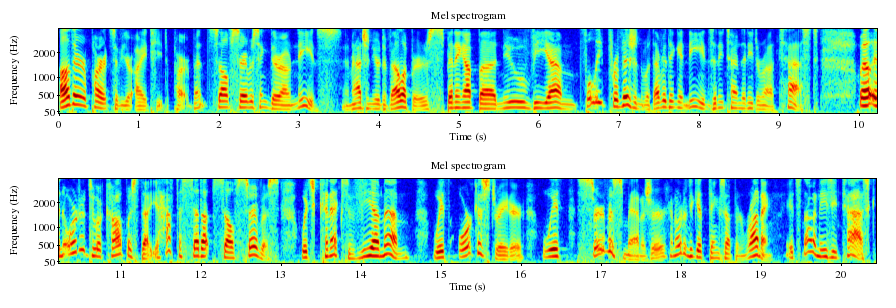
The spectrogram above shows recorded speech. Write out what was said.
other parts of your IT department self-servicing their own needs. Imagine your developers spinning up a new VM fully provisioned with everything it needs anytime they need to run a test. Well, in order to accomplish that, you have to set up self-service, which connects VMM with Orchestrator with Service Manager in order to get things up and running. It's not an easy task,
